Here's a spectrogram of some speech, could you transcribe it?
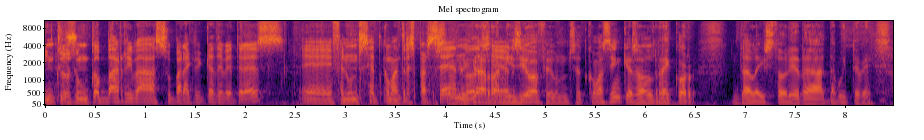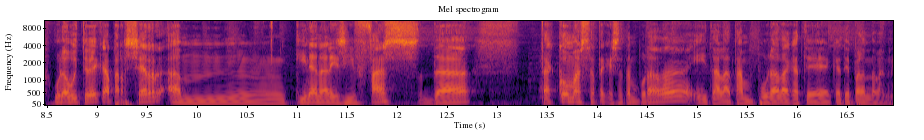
Inclús un cop va arribar a superar, crec que TV3, eh, fent un 7,3%. Sí, no? la remissió va fer un 7,5, que és el rècord de la història de, de 8TV. Una 8TV que, per cert, um, quina anàlisi fas de, de com ha estat aquesta temporada i de la temporada que té, que té per endavant?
